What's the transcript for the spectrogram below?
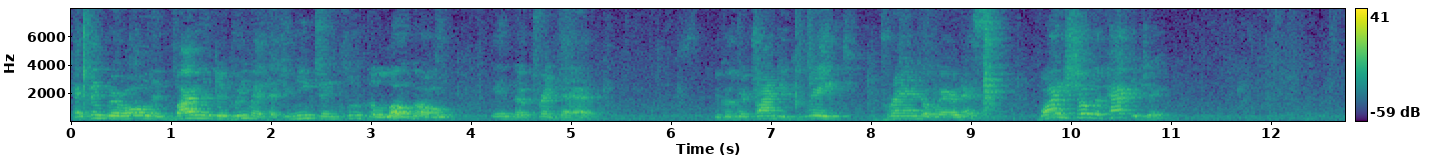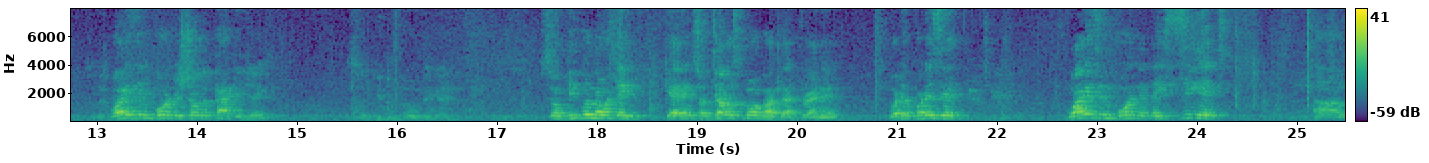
I think we're all in violent agreement that you need to include the logo in the print ad because we're trying to create brand awareness. Why show the packaging? Why is it important to show the packaging? so that people know what they're getting. So people know what they're getting, so tell us more about that, Brandon. What, what is it, why is it important that they see it um,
